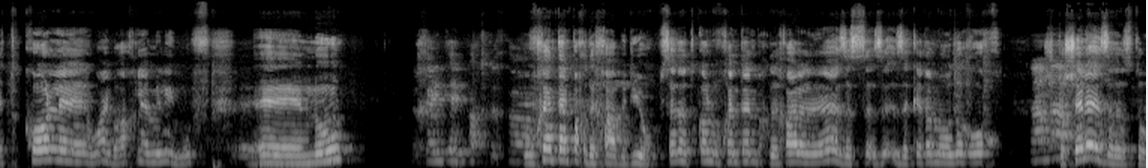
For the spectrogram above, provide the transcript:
את כל, אה, וואי ברח לי המילים, אוף, אה, נו. ובכן תן פחדך בדיוק, בסדר, את כל ובכן תן פחדך, אה, זה, קטע מאוד ארוך? שקשה לזרז אותו?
